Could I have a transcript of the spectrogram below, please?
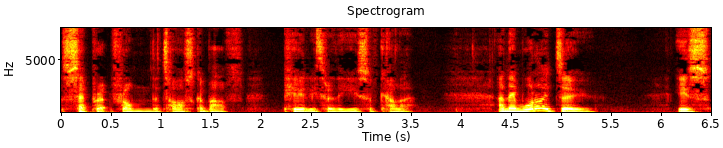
separate from the task above, purely through the use of colour. And then what I do is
